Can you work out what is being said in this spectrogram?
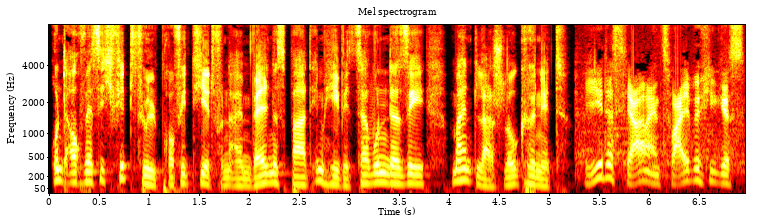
Und auch wer sich fit fühlt, profitiert von einem Wellnessbad im Hewitzer Wundersee, meint Laszlo Könit. Jedes Jahr ein zweiwöchiges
